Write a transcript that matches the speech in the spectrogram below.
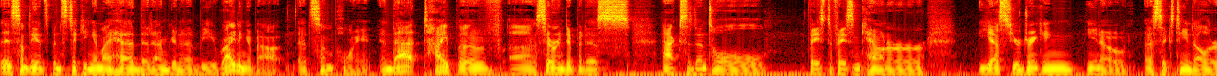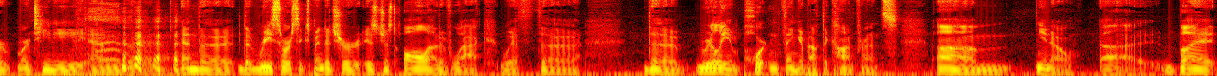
is something that's been sticking in my head that I'm going to be writing about at some point. And that type of uh, serendipitous, accidental, face-to-face encounter. Yes, you're drinking, you know, a sixteen dollar martini, and the, and the the resource expenditure is just all out of whack with the the really important thing about the conference. Um, you know, uh, but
